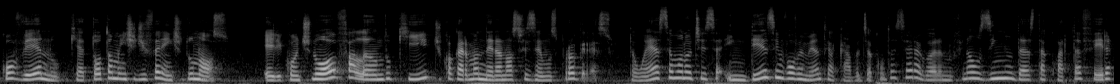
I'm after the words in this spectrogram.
governo que é totalmente diferente do nosso. Ele continuou falando que, de qualquer maneira, nós fizemos progresso. Então, essa é uma notícia em desenvolvimento que acaba de acontecer agora no finalzinho desta quarta-feira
